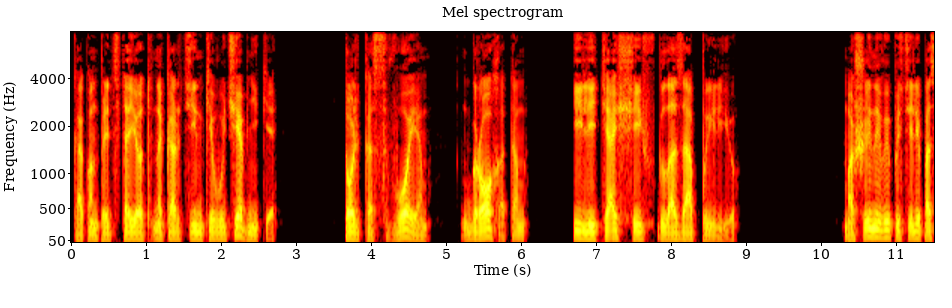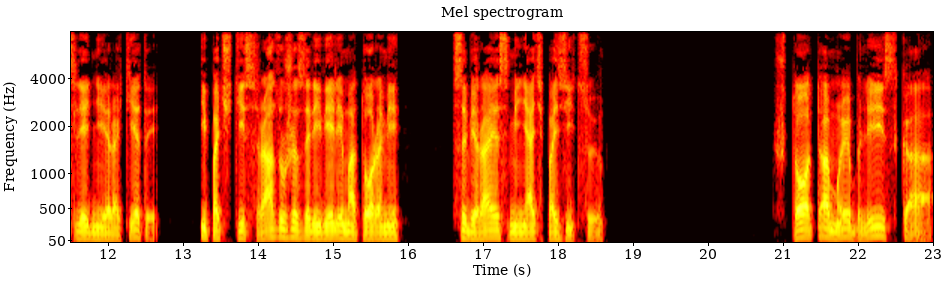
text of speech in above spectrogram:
как он предстает на картинке в учебнике, только с воем, грохотом и летящей в глаза пылью. Машины выпустили последние ракеты и почти сразу же заревели моторами, собираясь менять позицию. «Что-то мы близко!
